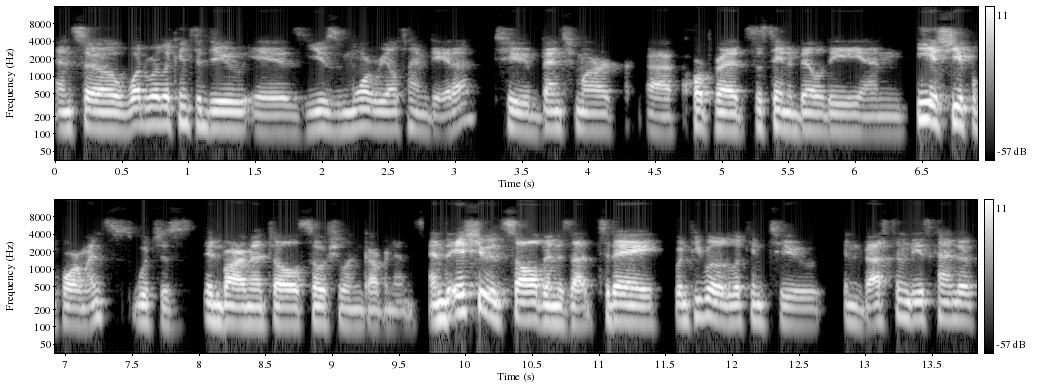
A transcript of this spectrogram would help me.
And so what we're looking to do is use more real-time data to benchmark uh, corporate sustainability and ESG performance, which is environmental, social, and governance. And the issue it's solving is that today, when people are looking to invest in these kind of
